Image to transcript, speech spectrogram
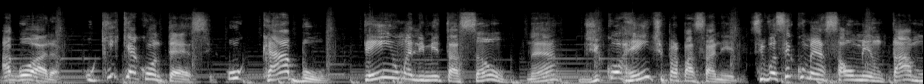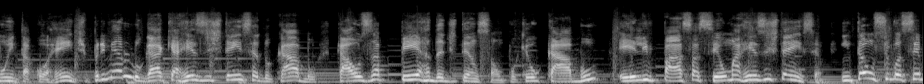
Agora, o que que acontece? O cabo tem uma limitação, né, de corrente para passar nele. Se você começa a aumentar muito a corrente, primeiro lugar que a resistência do cabo causa perda de tensão, porque o cabo ele passa a ser uma resistência. Então, se você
